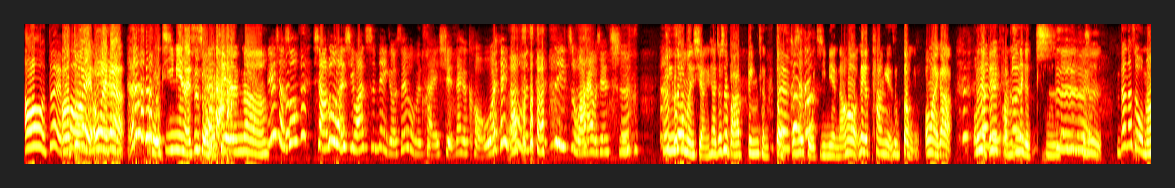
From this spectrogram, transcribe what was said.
哦，对，哦泡对，Oh my god，火鸡面还是什么？天呐 因！为想说小鹿很喜欢吃那个，所以我们才选那个口味，然后我们自己煮完还有先吃。听众们想一下，就是把它冰成冻，就是火鸡面，然后那个汤也是冻。Oh my god！不是不是汤，是那个汁，对对对对，就是你知道那时候我们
